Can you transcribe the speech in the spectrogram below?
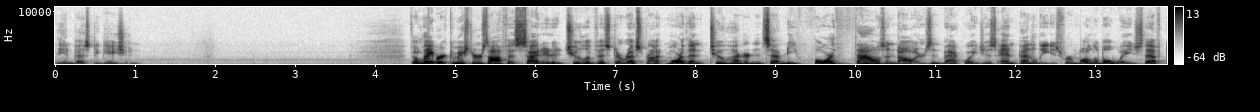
the investigation. The Labor Commissioner's Office cited a Chula Vista restaurant more than $274,000 in back wages and penalties for multiple wage theft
